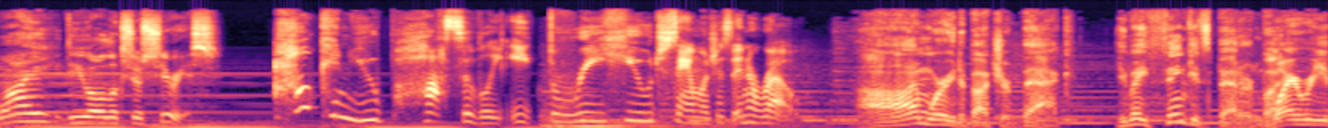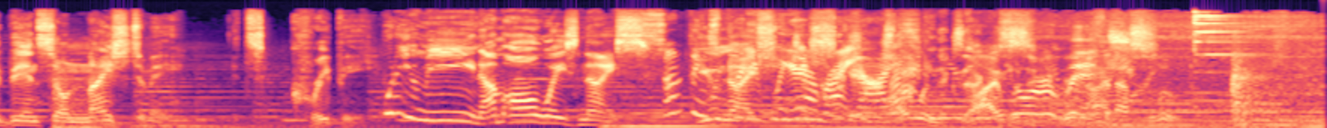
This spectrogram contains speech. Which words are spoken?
Why do you all look so serious? How can you possibly eat three huge sandwiches in a row? I'm worried about your back. You may think it's better, but... Why were you being so nice to me? It's creepy. What do you mean? I'm always nice. Something's You pretty nice weird right scares now. I wouldn't exactly say you're agree with nice. an.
